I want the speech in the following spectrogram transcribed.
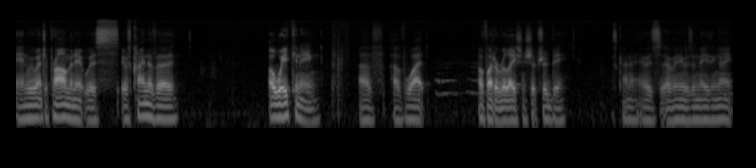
and we went to prom, and it was it was kind of a awakening of of what of what a relationship should be. It's kind of it was I mean it was an amazing night.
